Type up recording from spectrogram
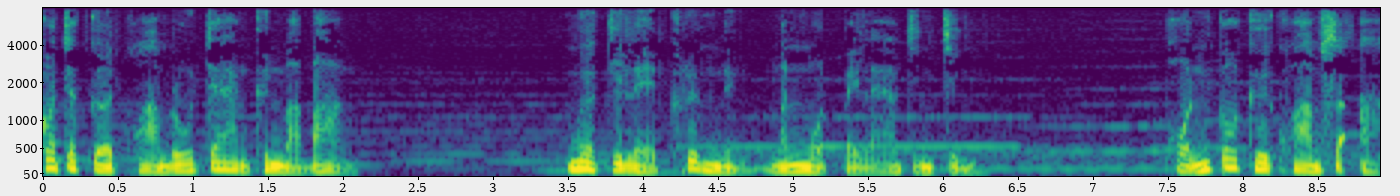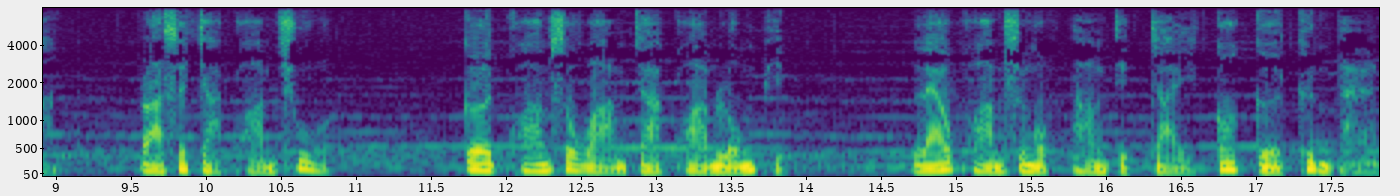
ก็จะเกิดความรู้แจ้งขึ้นมาบ้าง เมื่อกิเลสครึ่งหนึ่งมันหมดไปแล้วจริง ๆ ผลก็คือความสะอาด ปราศจากความชั่ว เกิดความสว่างจากความหลงผิด แล้วความสงบทางจิตใจก็เกิดขึ้นแทน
